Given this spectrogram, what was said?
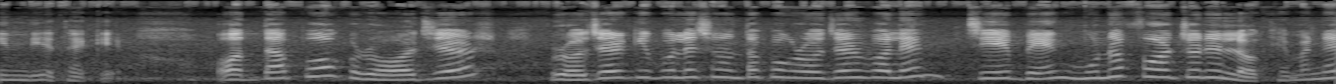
ঋণ দিয়ে থাকে। অধ্যাপক রজার রজার কি বলেছেন? অধ্যাপক রজার বলেন যে ব্যাংক মুনাফা অর্জনের লক্ষ্যে মানে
